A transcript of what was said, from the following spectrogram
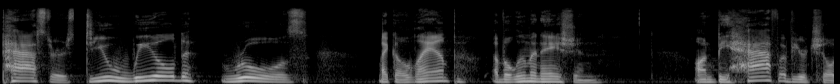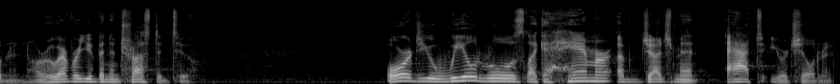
pastors, do you wield rules like a lamp of illumination on behalf of your children or whoever you've been entrusted to? Or do you wield rules like a hammer of judgment at your children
